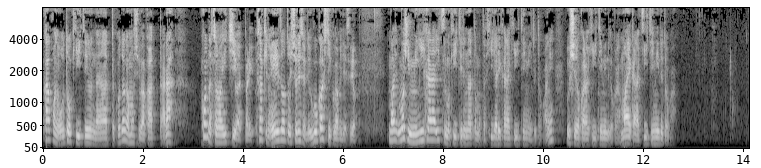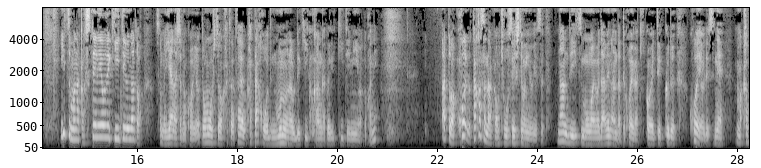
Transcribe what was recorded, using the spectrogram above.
過去の音を聞いてるんだなってことがもし分かったら、今度はその位置をやっぱり、さっきの映像と一緒ですよね、動かしていくわけですよ。まあ、もし右からいつも聞いてるなと思ったら左から聞いてみるとかね、後ろから聞いてみるとか、前から聞いてみるとか。いつもなんかステレオで聞いてるなと、その嫌な人の声をと思う人は片、例えば片方でモノラルで聞く感覚で聞いてみようとかね。あとは声の高さなんかも調整してもいいわけです。なんでいつもお前はダメなんだって声が聞こえてくる声をですね、まあ、カ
